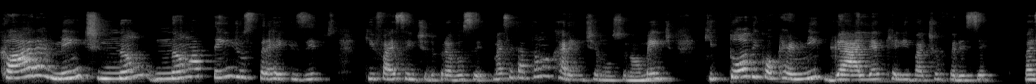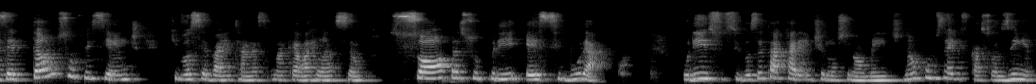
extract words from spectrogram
claramente não não atende os pré-requisitos que faz sentido para você, mas você está tão carente emocionalmente que toda e qualquer migalha que ele vai te oferecer vai ser tão suficiente que você vai entrar naquela relação só para suprir esse buraco. Por isso, se você está carente emocionalmente, não consegue ficar sozinha,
